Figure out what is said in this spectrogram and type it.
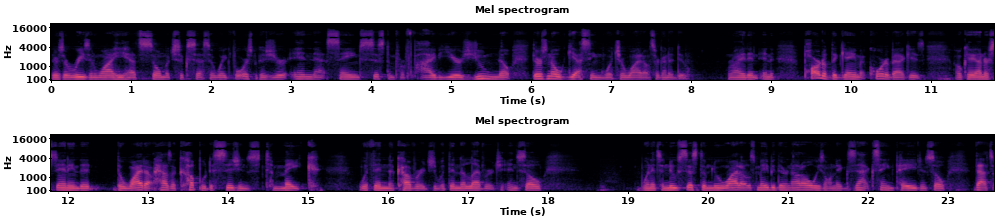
there's a reason why he had so much success at Wake Forest because you're in that same system for five years. You know, there's no guessing what your wideouts are going to do, right? And, and part of the game at quarterback is, okay, understanding that the wideout has a couple decisions to make within the coverage, within the leverage. And so when it's a new system, new wideouts, maybe they're not always on the exact same page. And so that's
